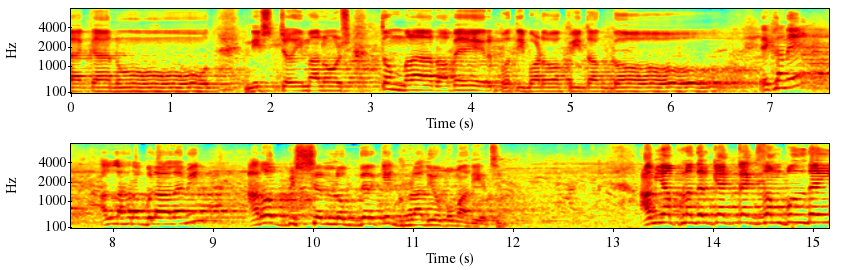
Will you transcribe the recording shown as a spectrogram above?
লাকানুত। নিশ্চয়ই মানুষ, তোমরা রবের প্রতি বড় কৃতজ্ঞ। এখানে আল্লাহ রাব্বুল আলামিন আরব বিশ্বের লোকদেরকে ঘোড়া দিয়ে উপমা দিয়েছেন। আমি আপনাদেরকে একটা এক্সাম্পল দেই।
